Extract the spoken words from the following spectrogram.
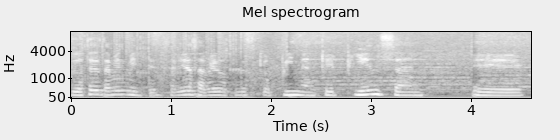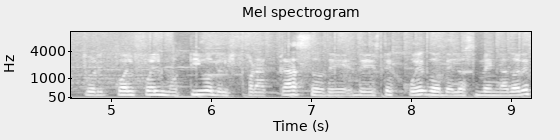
de ustedes también me interesaría saber ustedes qué opinan, qué piensan, eh, por cuál fue el motivo del fracaso de, este juego de los Vengadores.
